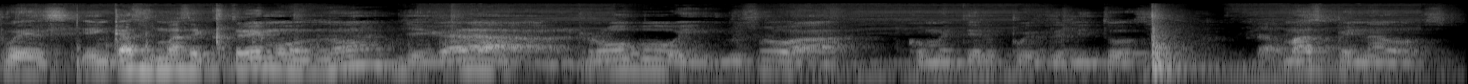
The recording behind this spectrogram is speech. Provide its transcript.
pues en casos más extremos, ¿no? Llegar a robo, incluso a cometer pues delitos más penados.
